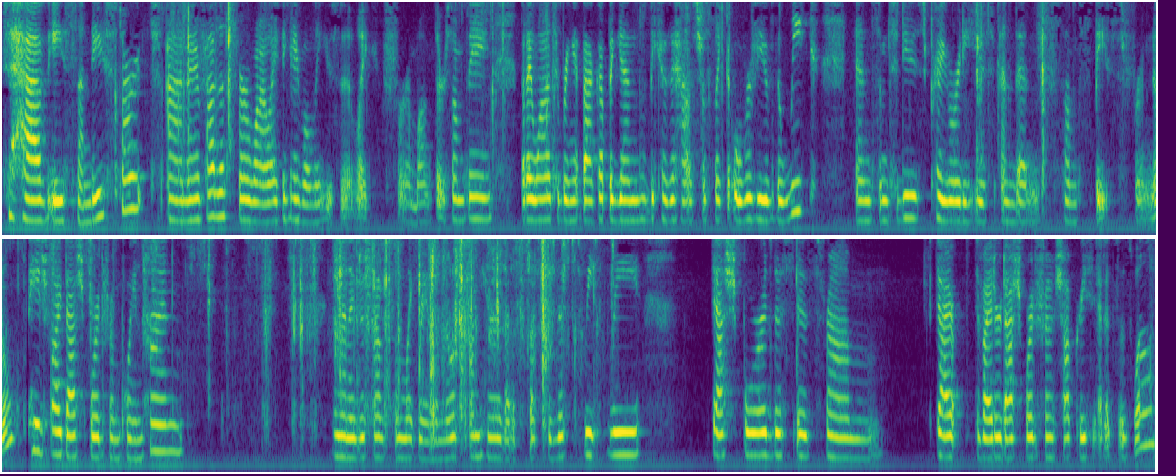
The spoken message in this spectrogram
to have a Sunday start, um, and I've had this for a while. I think I've only used it like for a month or something, but I wanted to bring it back up again because it has just like the overview of the week and some to-dos, priorities, and then some space for notes. Page flag dashboard from Poin Hun. And then I just have some like random notes on here that is stuck to this weekly dashboard. This is from Di Divider Dashboard from Shop Gracie Edits as well.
